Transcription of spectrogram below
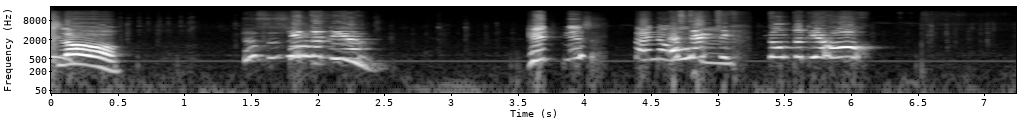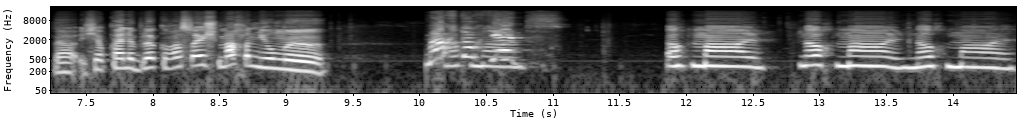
Klar. Das ist Hinter dir. Hinten ist einer Er steckt oben. sich unter dir hoch. Ja, ich habe keine Blöcke. Was soll ich machen, Junge? Mach Mach doch mal. jetzt. Nochmal, nochmal, nochmal.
